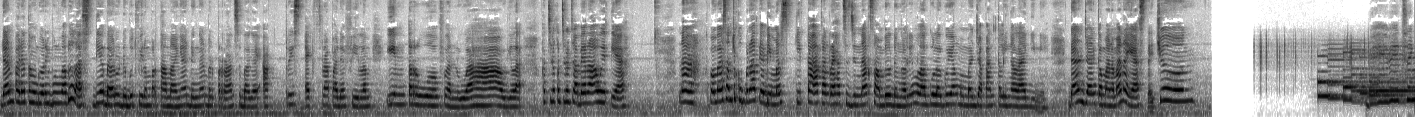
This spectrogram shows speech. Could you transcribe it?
Dan pada tahun 2015 Dia baru debut film pertamanya dengan berperan sebagai aktris ekstra pada film Interwoven Wow gila Kecil-kecil cabai rawit ya Nah, pembahasan cukup berat ya Bimers. Kita akan rehat sejenak sambil dengerin lagu-lagu yang memanjakan telinga lagi nih. Dan jangan ke mana-mana ya, stay tune. Baby, take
